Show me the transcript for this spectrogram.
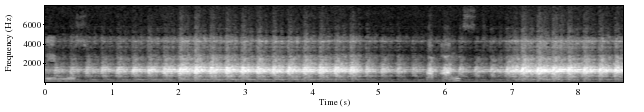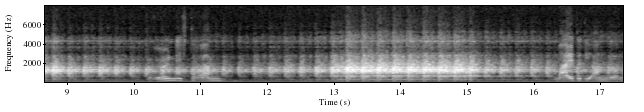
leben muss. Hab Angst. Gewöhn dich dran. Meide die anderen.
